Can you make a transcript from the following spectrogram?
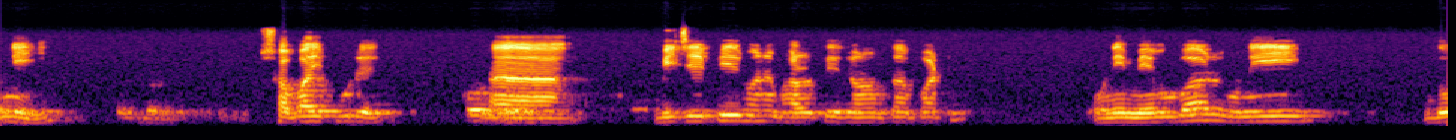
উনি সবাইপুরে বিজেপি মানে ভারতীয় জনতা পার্টি, উনি মেম্বার, উনি দু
